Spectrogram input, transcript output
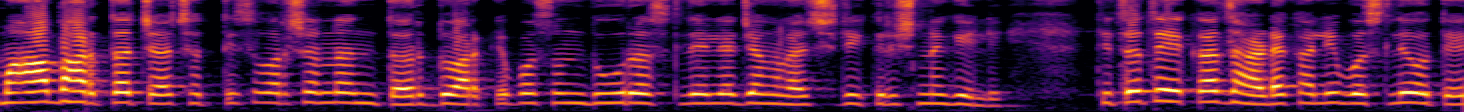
महाभारताच्या छत्तीस वर्षानंतर द्वारकेपासून दूर असलेल्या जंगलात श्रीकृष्ण गेले. तिथं ते एका झाडाखाली बसले होते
